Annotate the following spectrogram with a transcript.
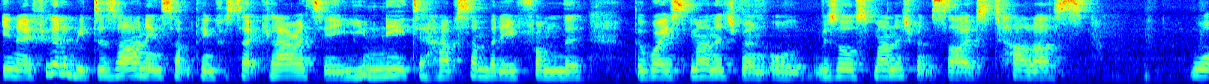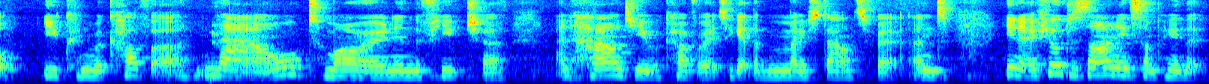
you know, if you're going to be designing something for circularity, you need to have somebody from the, the waste management or resource management side to tell us what you can recover now, tomorrow, and in the future, and how do you recover it to get the most out of it. And, you know, if you're designing something that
